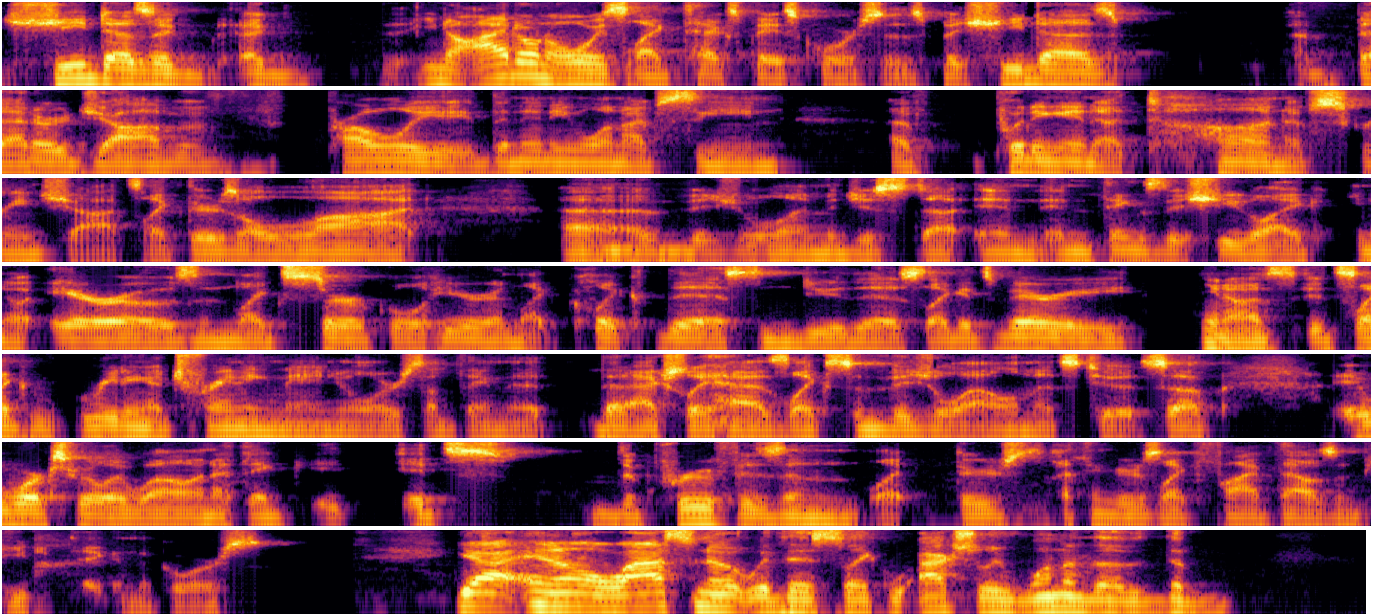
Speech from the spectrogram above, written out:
she does a, a you know, I don't always like text-based courses, but she does a better job of probably than anyone I've seen of putting in a ton of screenshots. Like there's a lot uh, mm-hmm. visual images stuff and, and things that she like, you know, arrows and like circle here and like click this and do this. Like it's very, you know, it's, it's like reading a training manual or something that, that actually has like some visual elements to it. So it works really well. And I think it, it's, the proof is in like, there's, I think there's like 5,000 people taking the course. Yeah. And on a last note with this, like actually one of the, the,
